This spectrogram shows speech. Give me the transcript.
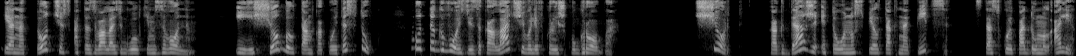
и она тотчас отозвалась гулким звоном. И еще был там какой-то стук, будто гвозди заколачивали в крышку гроба. «Черт! Когда же это он успел так напиться?» — с тоской подумал Олег.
